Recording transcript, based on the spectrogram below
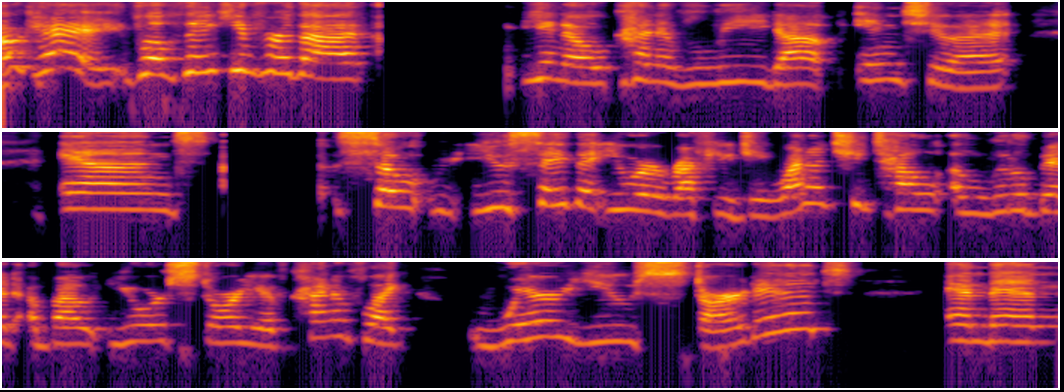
Okay. Well, thank you for that you know, kind of lead up into it. And so you say that you were a refugee. Why don't you tell a little bit about your story of kind of like where you started and then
